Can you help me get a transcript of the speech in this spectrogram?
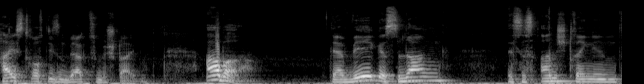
heiß drauf, diesen Berg zu besteigen. Aber der Weg ist lang, es ist anstrengend,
